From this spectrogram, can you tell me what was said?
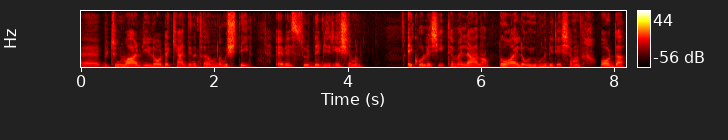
e, bütün varlığıyla orada kendini tanımlamış değil. E, ve sürdürülebilir yaşamın ekolojiyi temeli alan, doğayla uyumlu bir yaşamın orada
